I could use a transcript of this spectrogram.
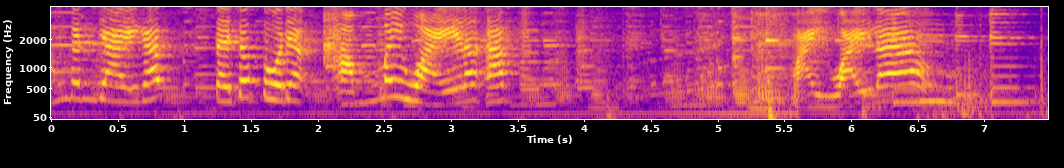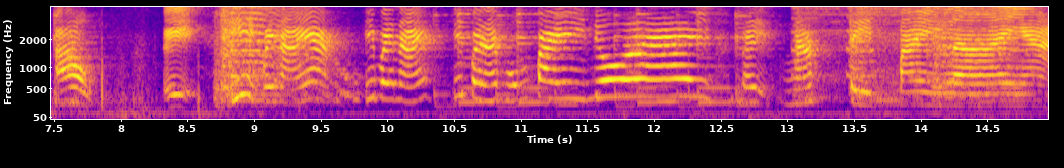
ำกันใหญ่ครับ แต่เจ้าตัวเนี่ยขำไม่ไหวแล้วครับ ไม่ไหวแล้ว เอ้าเอ้ยพี่ไปไหนอะพี่ไปไหนพี่ไปไหนผมไปด้วยไปงับติดไปเลยอะ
